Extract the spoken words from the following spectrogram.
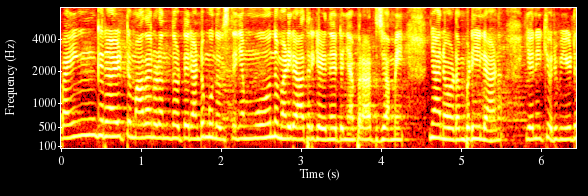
ഭയങ്കരമായിട്ട് മാതാവിനോട് അന്ന് തൊട്ട് രണ്ട് മൂന്ന് ദിവസത്തെ ഞാൻ മൂന്ന് മണി രാത്രി എഴുന്നേറ്റ് ഞാൻ പ്രാർത്ഥിച്ചു അമ്മേ ഞാൻ ഉടമ്പടിയിലാണ്. എനിക്കൊരു വീട്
